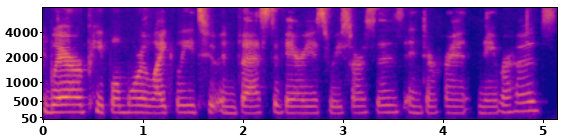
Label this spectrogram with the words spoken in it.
where are people more likely to invest various resources in different neighborhoods.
